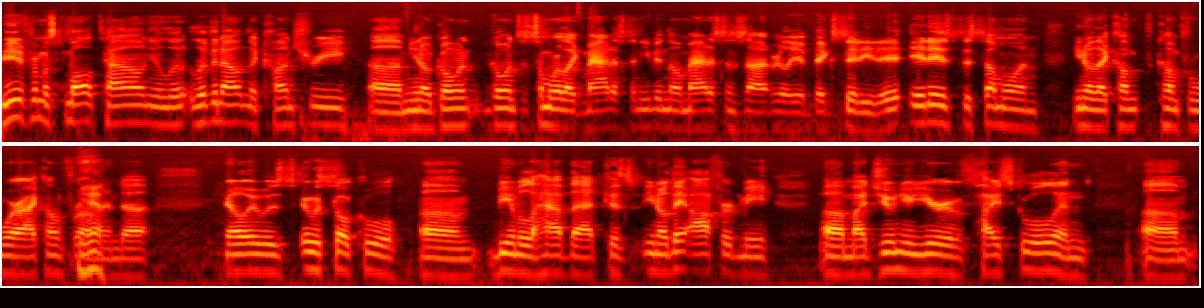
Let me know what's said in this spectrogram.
being from a small town, you know, living out in the country, um, you know, going going to somewhere like Madison, even though Madison's not really a big city, it, it is to someone you know that come come from where I come from, Yeah. and uh, you know, it was it was so cool um, being able to have that because you know they offered me uh, my junior year of high school, and um,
